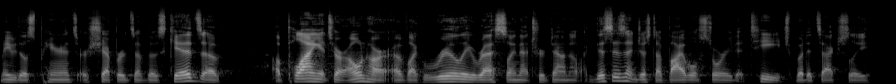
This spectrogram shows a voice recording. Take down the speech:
maybe those parents or shepherds of those kids of applying it to our own heart of like really wrestling that truth down to like this isn't just a bible story to teach but it's actually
